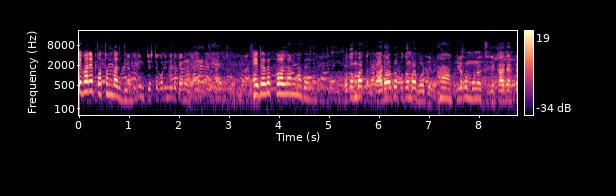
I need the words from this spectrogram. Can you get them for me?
এবারে প্রথমবার দিব। এতদিন চেষ্টা করেননি তো কেন হয় এটা তো করলাম না তাই। প্রথমবার কার্ড হওয়ার পর প্রথমবার ভোট দেবেন? হ্যাঁ। কীরকম মনে হচ্ছে যে কার্ড একটা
